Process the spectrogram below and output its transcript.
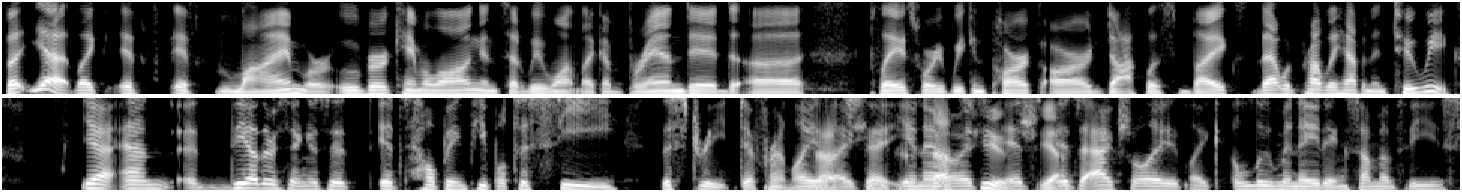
But yeah, like if if Lime or Uber came along and said we want like a branded uh, place where we can park our dockless bikes, that would probably happen in two weeks. Yeah, and uh, the other thing is it it's helping people to see the street differently. That's like that, you know, That's it's huge, it's yes. it's actually like illuminating some of these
